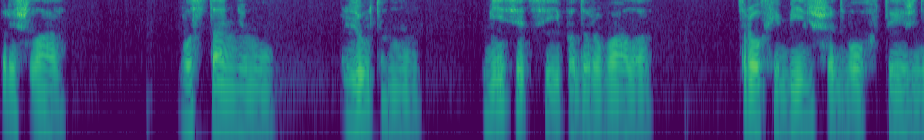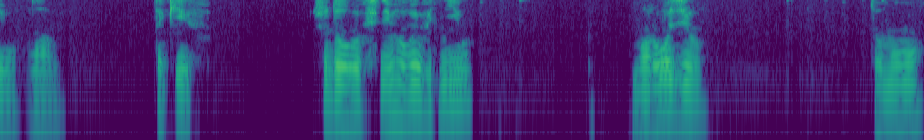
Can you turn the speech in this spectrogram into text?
прийшла в останньому лютому місяці і подарувала трохи більше двох тижнів нам таких чудових снігових днів, морозів. Тому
